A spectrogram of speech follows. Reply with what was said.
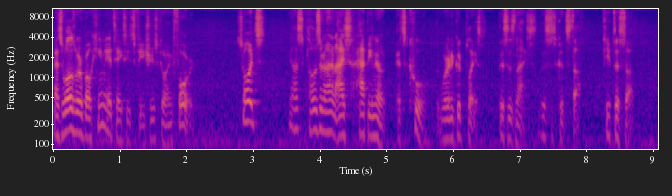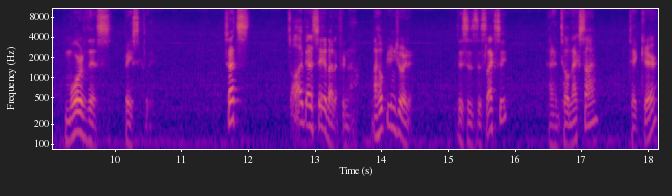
as well as where Bohemia takes these features going forward. So it's, you know, let's close it on a nice, happy note. It's cool. We're in a good place. This is nice. This is good stuff. Keep this up. More of this, basically. So that's, that's all I've got to say about it for now. I hope you enjoyed it. This is Dslyecxi, and until next time, take care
